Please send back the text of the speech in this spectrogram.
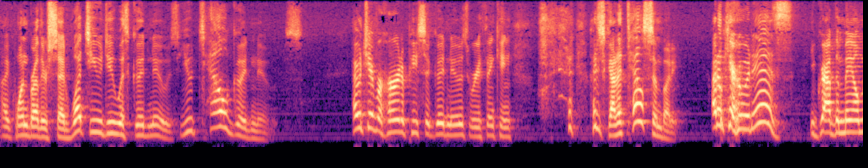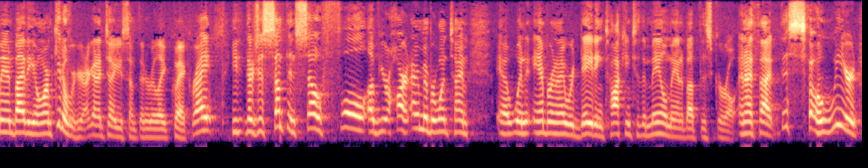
Like one brother said, What do you do with good news? You tell good news. Haven't you ever heard a piece of good news where you're thinking, I just got to tell somebody? I don't care who it is. You grab the mailman by the arm, get over here, I got to tell you something really quick, right? there's just something so full of your heart. I remember one time uh, when Amber and I were dating, talking to the mailman about this girl. And I thought, this is so weird,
